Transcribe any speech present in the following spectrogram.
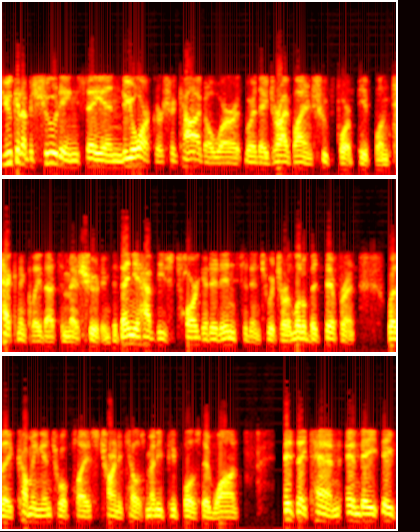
you could have a shooting, say in New York or Chicago, where where they drive by and shoot four people, and technically that's a mass shooting. But then you have these targeted incidents, which are a little bit different, where they're coming into a place trying to kill as many people as they want, as they can, and they they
